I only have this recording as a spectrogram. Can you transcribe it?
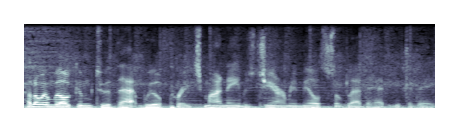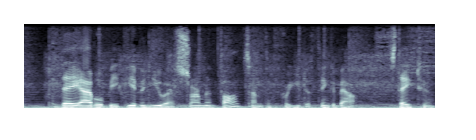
Hello and welcome to That Will Preach. My name is Jeremy Mills. So glad to have you today. Today I will be giving you a sermon thought, something for you to think about. Stay tuned.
